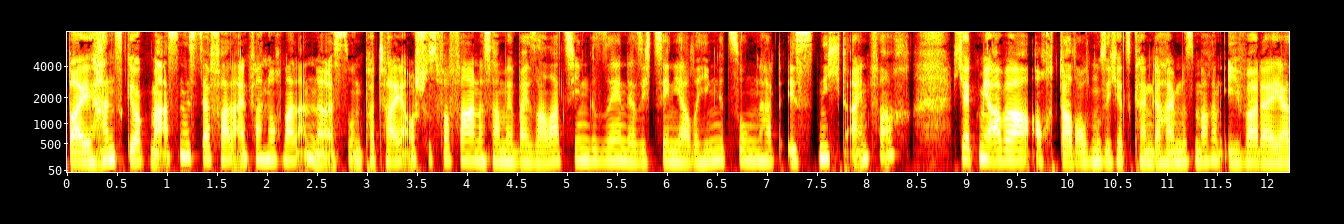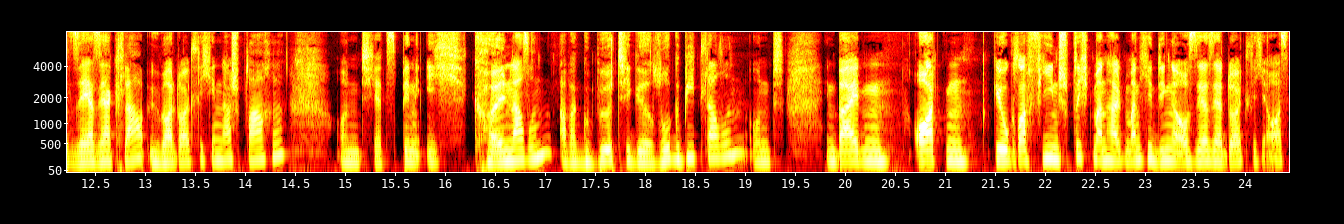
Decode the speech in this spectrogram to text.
bei Hans-Georg Maaßen ist der Fall einfach nochmal anders. So ein Parteiausschussverfahren, das haben wir bei Sarrazin gesehen, der sich zehn Jahre hingezogen hat, ist nicht einfach. Ich hätte mir aber, auch darauf muss ich jetzt kein Geheimnis machen, ich war da ja sehr, sehr klar, überdeutlich in der Sprache. Und jetzt bin ich Kölnerin, aber gebürtige Ruhrgebietlerin. Und in beiden Orten Geografien spricht man halt manche Dinge auch sehr, sehr deutlich aus.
